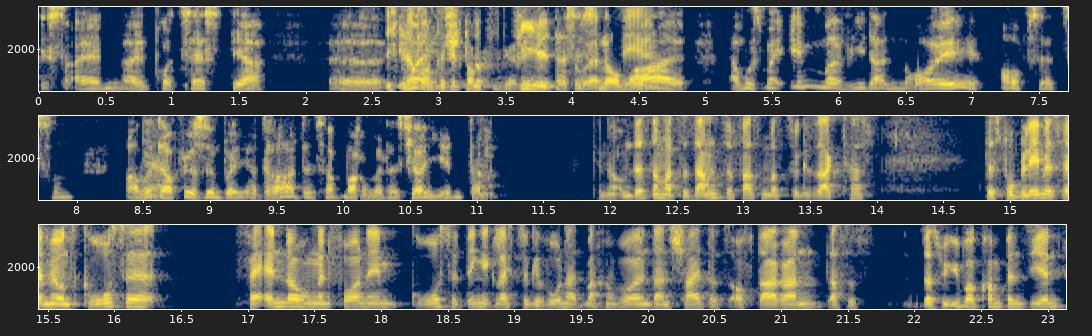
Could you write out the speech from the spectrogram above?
ist ein, ein Prozess, der äh, ich glaube auch, da gibt es noch viel Das ist erzählen. normal. Da muss man immer wieder neu aufsetzen. Aber ja. dafür sind wir ja da, deshalb machen wir das ja jeden Tag. Ja. Genau, um das nochmal zusammenzufassen, was du gesagt hast. Das Problem ist, wenn wir uns große Veränderungen vornehmen, große Dinge gleich zur Gewohnheit machen wollen, dann scheitert es oft daran, dass, es, dass wir überkompensieren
